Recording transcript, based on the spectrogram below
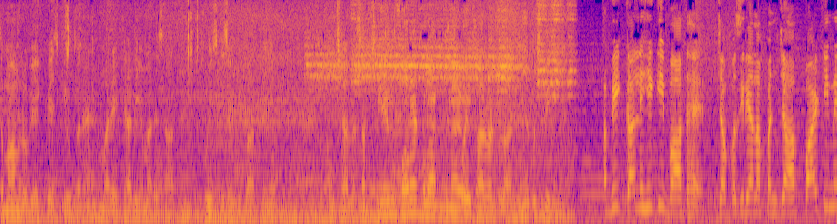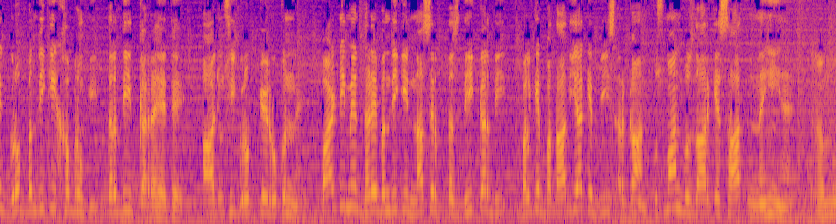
تمام لوگ ایک پیج کے اوپر ہیں۔ ہمارے اتحادی ہمارے ساتھ ہیں۔ کوئی اس قسم کی بات نہیں ہے۔ انشاءاللہ سب چیز فارورڈ بلاک کوئی فارورڈ بلاک نہیں ہے کچھ بھی نہیں ہے۔ ابھی کل ہی کی بات ہے جب وزیر اعلیٰ پنجاب پارٹی میں گروپ بندی کی خبروں کی تردید کر رہے تھے۔ آج اسی گروپ کے رکن نے پارٹی میں دھڑے بندی کی نہ صرف تصدیق کر دی بلکہ بتا دیا کہ بیس ارکان عثمان بزدار کے ساتھ نہیں ہیں۔ ہم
